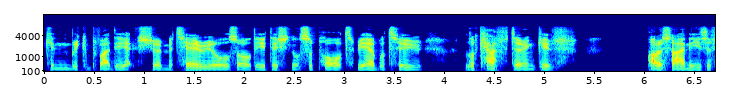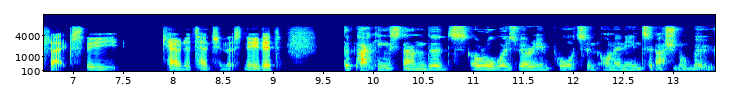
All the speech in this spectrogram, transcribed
can we can provide the extra materials or the additional support to be able to look after and give assignees effects the care and attention that's needed. The packing standards are always very important on any international move,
